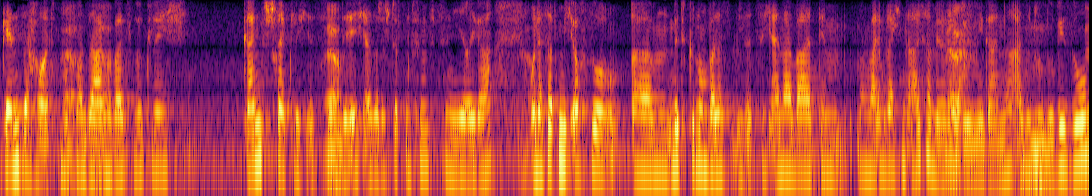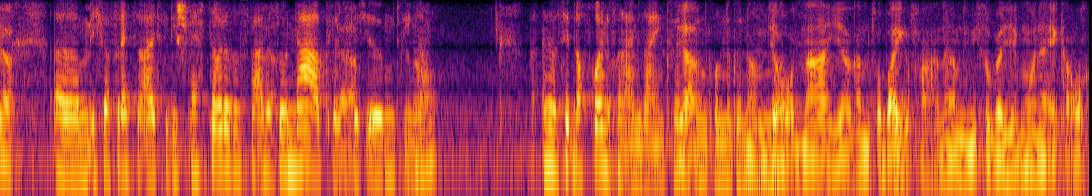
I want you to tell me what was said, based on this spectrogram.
Gänsehaut, muss man sagen, weil es wirklich ganz schrecklich ist, Ja. finde ich. Also da stirbt ein 15-Jähriger. Und das hat mich auch so ähm, mitgenommen, weil es letztlich einer war, dem, man war im gleichen Alter mehr oder Ja. weniger. Ne? Also du Mhm. sowieso. Ja. Ähm, ich war vielleicht so alt wie die Schwester oder so. Es war alles so nah plötzlich Ja, irgendwie. genau. Ne? Also es hätten auch Freunde von einem sein können, Ja, im Grunde genommen. Die sind ja ne? auch nah hier ran vorbeigefahren. Ne? Haben die nicht sogar hier irgendwo in der Ecke auch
